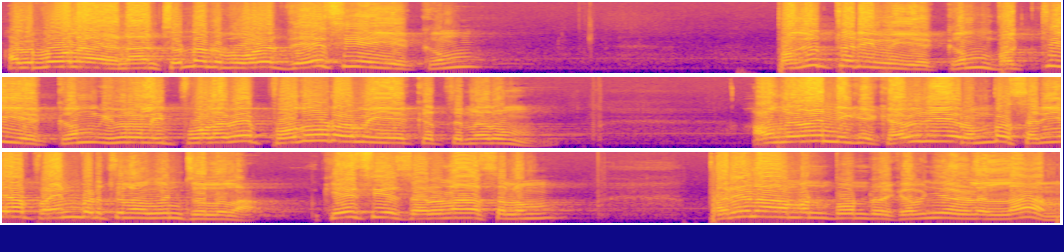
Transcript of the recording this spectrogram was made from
அதுபோல நான் சொன்னது போல தேசிய இயக்கம் பகுத்தறிவு இயக்கம் பக்தி இயக்கம் இவர்களைப் போலவே பொதுவுடைமை இயக்கத்தினரும் அவங்க தான் இன்றைக்கி கவிதையை ரொம்ப சரியாக பயன்படுத்தினவங்கன்னு சொல்லலாம். கேசிய சரணாசலம் பரிணாமன் போன்ற கவிஞர்கள் எல்லாம்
